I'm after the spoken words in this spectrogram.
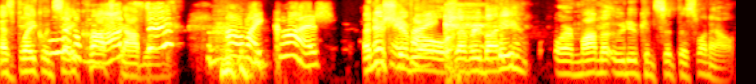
As Blake would say, crotch monster? goblin. Oh my gosh! Initiative sorry. rolls, everybody, or Mama Udu can sit this one out.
